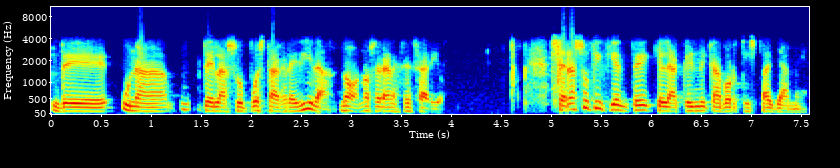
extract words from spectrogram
de una de la supuesta agredida. No, no será necesario. Será suficiente que la clínica abortista llame.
